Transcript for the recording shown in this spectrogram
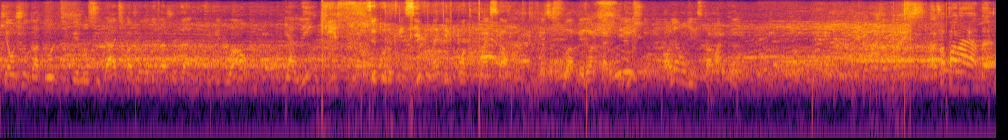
que é o jogador de velocidade, que é o jogador da jogada individual. E além disso, no setor ofensivo, né, que ele conta com essa, com essa sua melhor característica, olha onde ele está marcando. Haja parada.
